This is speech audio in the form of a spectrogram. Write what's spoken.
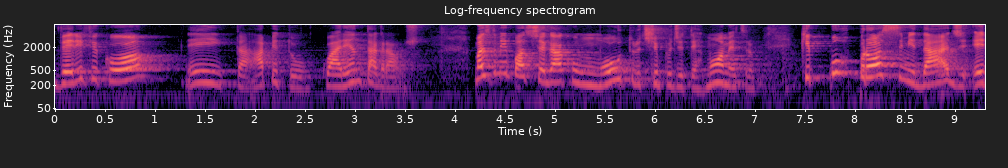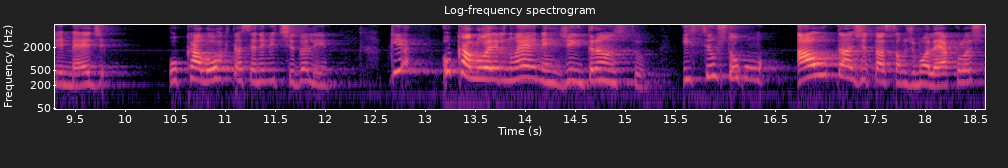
verificou, eita, apitou, 40 graus. Mas eu também posso chegar com um outro tipo de termômetro que por proximidade ele mede o calor que está sendo emitido ali. Porque o calor ele não é energia em trânsito. E se eu estou com alta agitação de moléculas,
